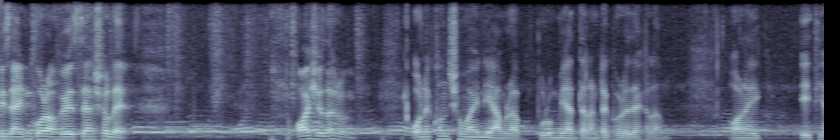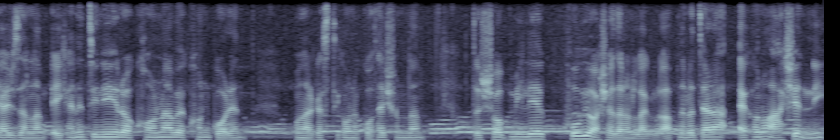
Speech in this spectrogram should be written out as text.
ডিজাইন করা হয়েছে আসলে। অসাধারণ। অনেকক্ষণ সময় নিয়ে আমরা পুরো মেয়াদ দালানটা ঘুরে দেখালাম। অনেক ইতিহাস জানলাম। এখানে যিনি রক্ষণাবেক্ষণ করেন, ওনার কাছ থেকে অনেক কথাই শুনলাম। তো সব মিলিয়ে খুবই অসাধারণ লাগল। আপনারা যারা এখনও আসেননি,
